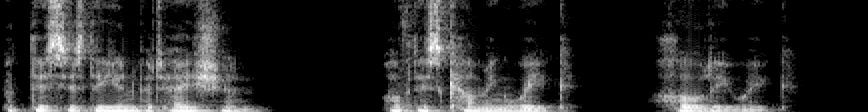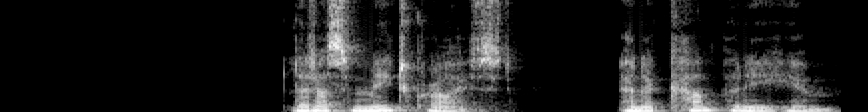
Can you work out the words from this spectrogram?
But this is the invitation of this coming week, Holy Week. Let us meet Christ and accompany him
